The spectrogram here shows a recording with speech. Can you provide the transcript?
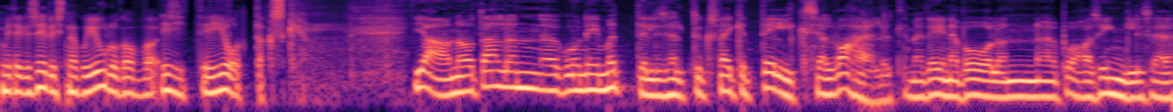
midagi sellist nagu jõulukavva esiti ei ootakski ja no tal on nagu nii mõtteliselt üks väike telg seal vahel, ütleme teine pool on puhas inglise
